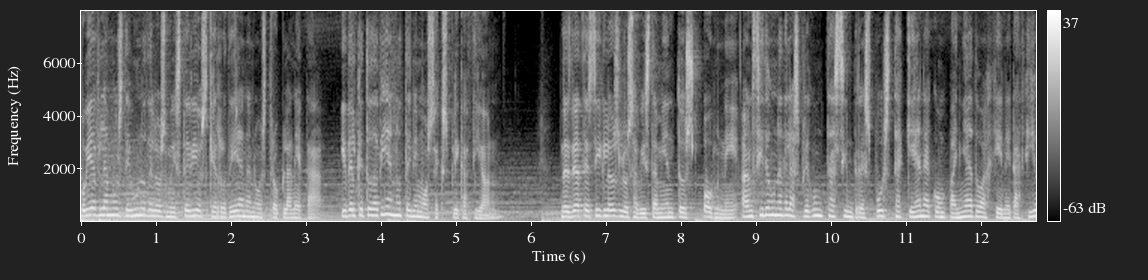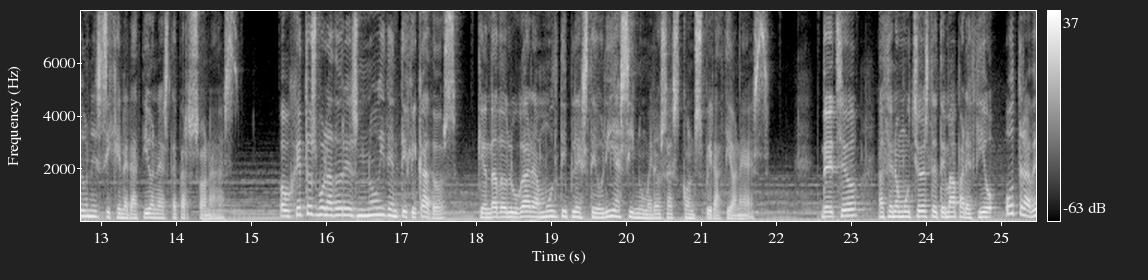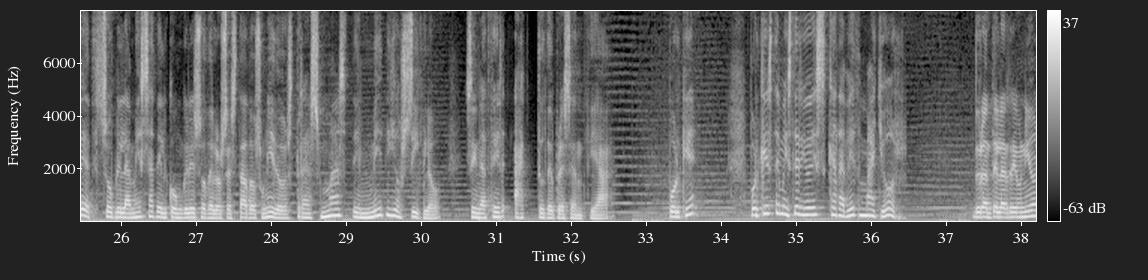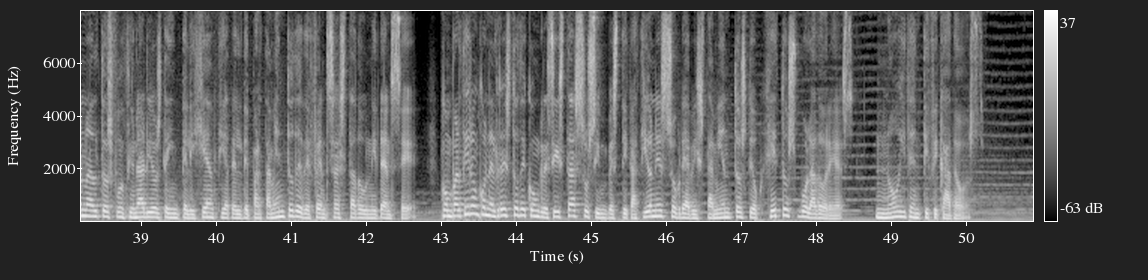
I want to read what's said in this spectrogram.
Hoy hablamos de uno de los misterios que rodean a nuestro planeta y del que todavía no tenemos explicación. Desde hace siglos los avistamientos ovni han sido una de las preguntas sin respuesta que han acompañado a generaciones y generaciones de personas. Objetos voladores no identificados que han dado lugar a múltiples teorías y numerosas conspiraciones. De hecho, hace no mucho este tema apareció otra vez sobre la mesa del Congreso de los Estados Unidos tras más de medio siglo sin hacer acto de presencia. ¿Por qué? Porque este misterio es cada vez mayor. Durante la reunión, altos funcionarios de inteligencia del Departamento de Defensa estadounidense compartieron con el resto de congresistas sus investigaciones sobre avistamientos de objetos voladores no identificados.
